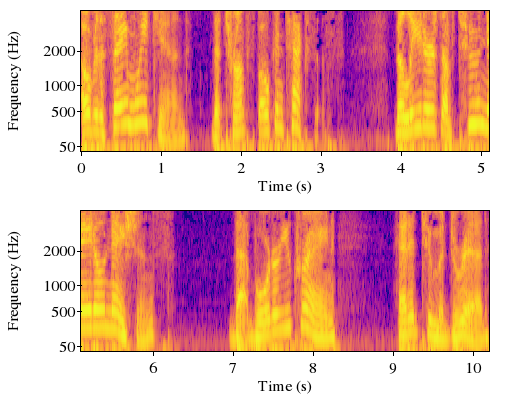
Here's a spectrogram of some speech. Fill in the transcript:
Over the same weekend that Trump spoke in Texas, the leaders of two NATO nations that border Ukraine headed to Madrid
